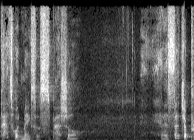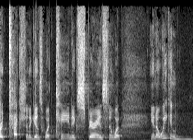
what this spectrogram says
That's what makes us special. And it's such a protection against what Cain experienced and what, you know, we can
